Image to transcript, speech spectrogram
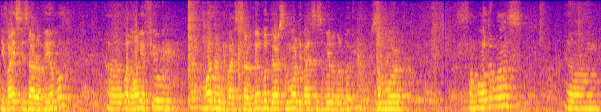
devices are available. Uh, well, only a few modern devices are available. There are some more devices available, but some more, some older ones. Um,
